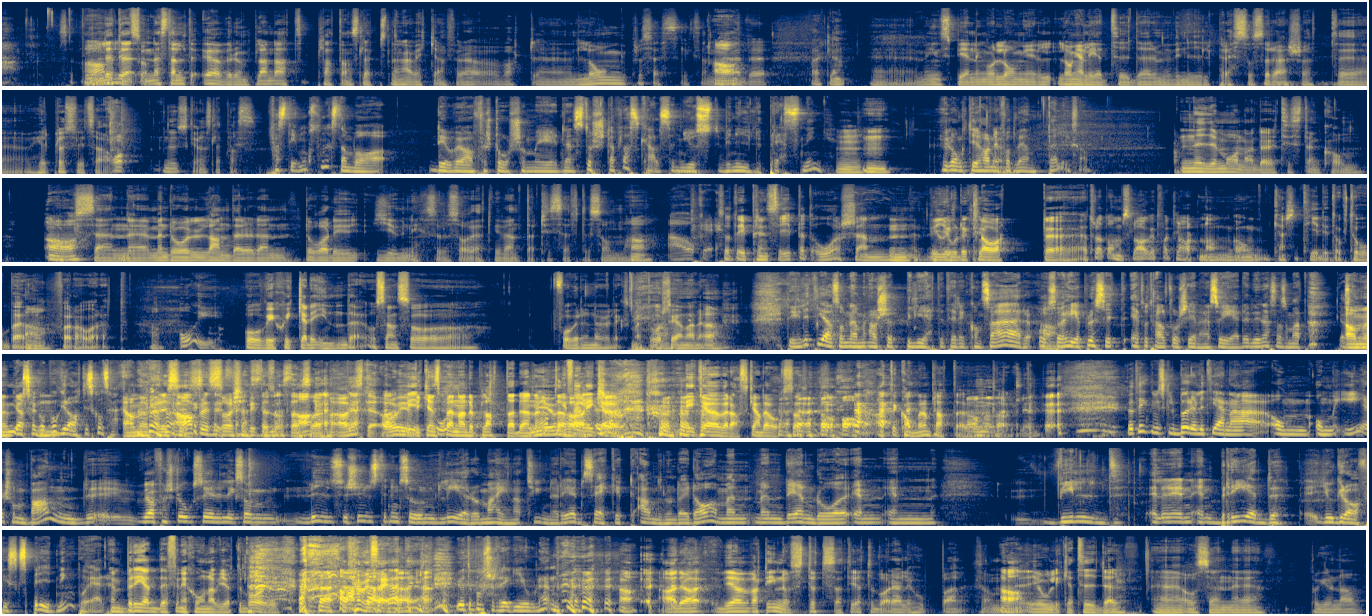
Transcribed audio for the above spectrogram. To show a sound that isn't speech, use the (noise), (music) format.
Ja, lite, lite nästan lite överrumplande att plattan släpps den här veckan. För det har varit en lång process. Liksom, Ja. med, Verkligen. eh, med inspelning och lång, långa ledtider med vinylpress och sådär. Så att eh, helt plötsligt så här, åh, nu ska den släppas. Fast det måste nästan vara det vad jag förstår som är den största flaskhalsen, just vinylpressning. Mm. Mm. Hur lång tid har ni fått vänta liksom? Nio månader tills den kom. Ja, Och sen, eh, men då landade den, då var det ju juni. Så då sa vi att vi väntar tills efter sommaren. ja. Ja, okej. Så det är i princip ett år sedan Mm, vi gjorde klart. eh, Jag tror att omslaget var klart någon gång, kanske tidigt oktober Ja. förra året. Oj. Och vi skickade in det och sen så får vi det nu liksom ett år Ja. senare. Ja. Det är lite grann som när man har köpt biljetter till en konsert och Ja. så helt plötsligt ett och ett halvt år senare så är det. Det är nästan som att jag ska, Ja, men- jag ska gå på mm. gratis konsert. Ja men precis, Ja, precis. så känns Lite det så. nästan Ja. så. Ja just det. Ja, Oj, vilken spännande platta. Den har är jag inte hört. lika, (laughs) lika överraskande också. (laughs) Att det kommer en platta Ja överhuvudtaget. verkligen. Jag tänkte vi skulle börja lite gärna om, om er som band. Jag förstod så är det liksom Lysekil, Stenungsund, Lerum, Majorna, Tynnered. Säkert annorlunda idag men, men det är ändå en, en vild, eller en, en bred geografisk spridning på er. En bred definition av Göteborg. (laughs) kan vi säga. Göteborgsregionen. Ja. Ja, det har, vi har varit inne och studsat i Göteborg allihopa. Liksom, Ja. I olika tider. Eh, och sen eh, på grund av eh,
